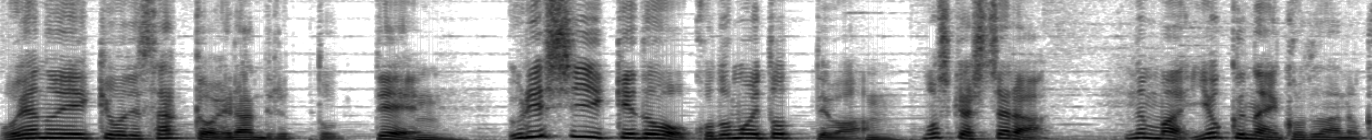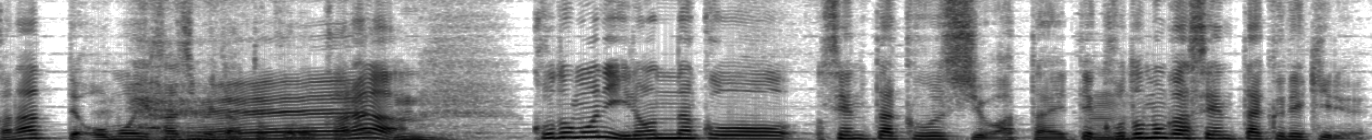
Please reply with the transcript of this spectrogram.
親の影響でサッカーを選んでるとってうん。嬉しいけど子供にとってはうん。もしかしたらまあ良くないことなのかなって思い始めたところから子供にいろんなこう選択肢を与えてうん。子供が選択できる。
